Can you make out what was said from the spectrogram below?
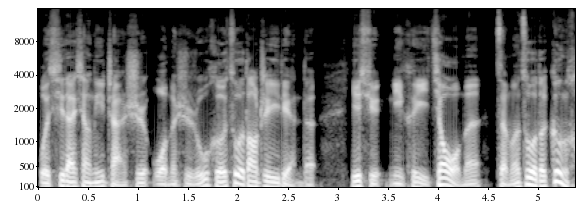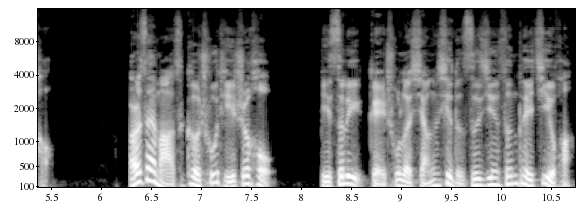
我期待向你展示我们是如何做到这一点的。也许你可以教我们怎么做得更好。”而在马斯克出题之后，比斯利给出了详细的资金分配计划：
